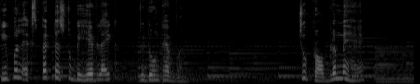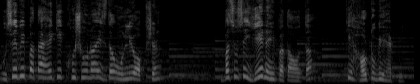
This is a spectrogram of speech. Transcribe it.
people expect us to behave like we don't have one जो प्रॉब्लम में है, उसे भी पता है कि खुश होना इज़ द ओनली ऑप्शन बस उसे ये नहीं पता होता कि हाउ टू बी हैप्पी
